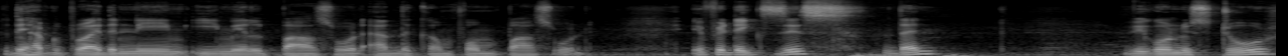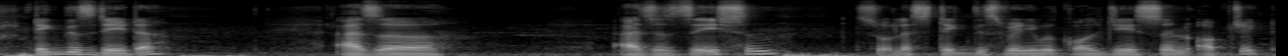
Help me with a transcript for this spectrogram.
So they have to provide the name email password and the confirm password. If it exists then we're going to store take this data as a as a json. So let's take this variable called json object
